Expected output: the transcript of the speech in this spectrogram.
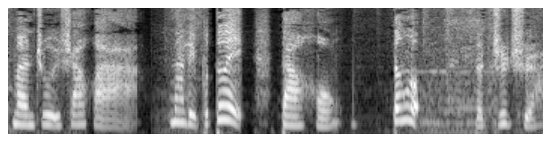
曼珠与沙华那里不对。大红灯笼的支持啊。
